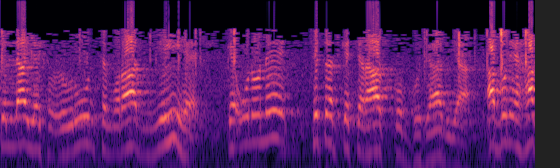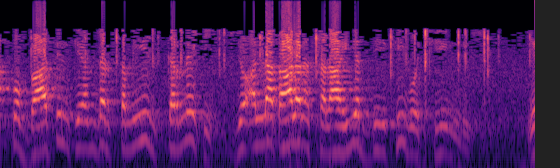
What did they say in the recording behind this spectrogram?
قلعہ یشعرون سے مراد یہی ہے کہ انہوں نے فطرت کے چراغ کو بجھا دیا۔ اب انہیں حق کو باطل کے اندر تمیز کرنے کی جو اللہ تعالی نے صلاحیت دی تھی، وہ چھین لی۔ یہ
